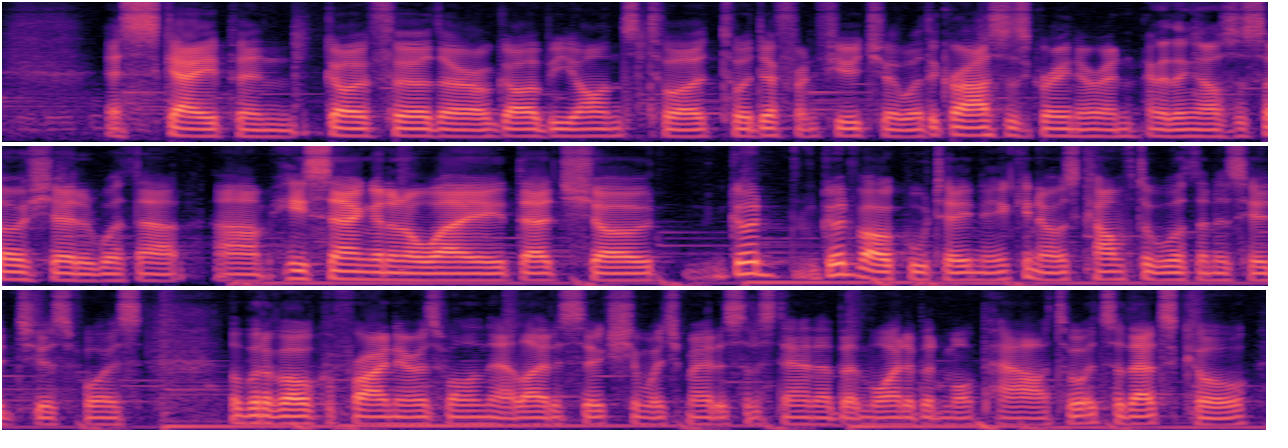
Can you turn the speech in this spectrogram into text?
escape and go further or go beyond to a to a different future where the grass is greener and everything else associated with that. Um, he sang it in a way that showed good good vocal technique. You know, was comfortable within his head chest voice. A little bit of vocal fry there as well in that later section, which made it sort of stand out a bit more, a bit more power to it. So that's cool.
